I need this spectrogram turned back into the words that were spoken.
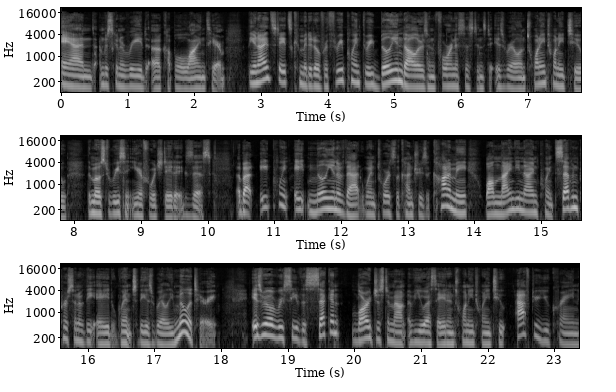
and I'm just going to read a couple of lines here. The United States committed over $3.3 billion in foreign assistance to Israel in 2022, the most recent year for which data exists. About 8.8 million of that went towards the country's economy, while 99.7% of the aid went to the Israeli military. Israel received the second largest amount of U.S. aid in 2022 after Ukraine,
